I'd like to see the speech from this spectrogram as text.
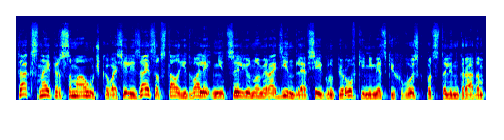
Так снайпер-самоучка Василий Зайцев стал едва ли не целью номер один для всей группировки немецких войск под Сталинградом.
